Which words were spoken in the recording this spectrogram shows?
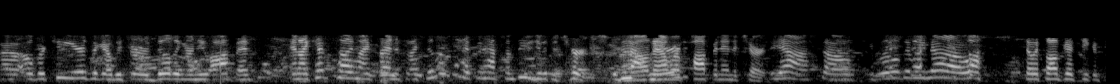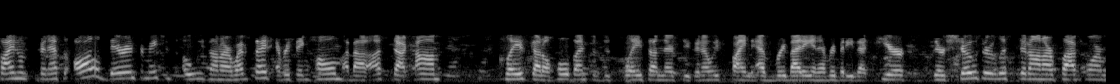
uh, over two years ago we started building our new office, and I kept telling my friend, I said, I feel like that has to have something to do with the church. Isn't Now, that now weird? we're popping into church. Yeah. So little did we know. So it's all good. So you can find Vanessa. All of their information is always on our website, everythinghomeaboutus.com. Clay's got a whole bunch of displays on there, so you can always find everybody and everybody that's here. Their shows are listed on our platform,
